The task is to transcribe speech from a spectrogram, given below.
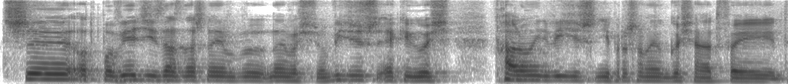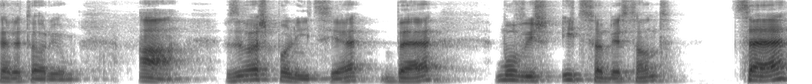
trzy odpowiedzi, zaznacz naj- najważniejszą. Widzisz jakiegoś, w Halloween widzisz nieproszonego gościa na twojej terytorium. A. Wzywasz policję. B. Mówisz, idź sobie stąd. C.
